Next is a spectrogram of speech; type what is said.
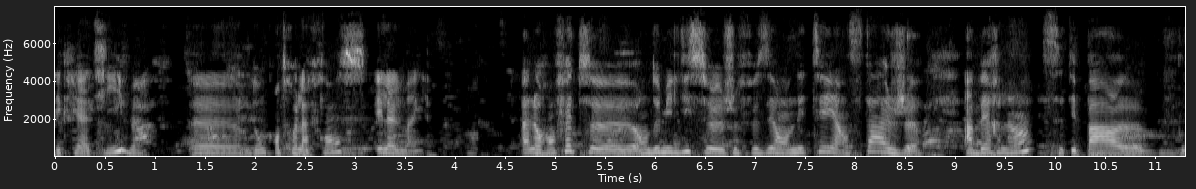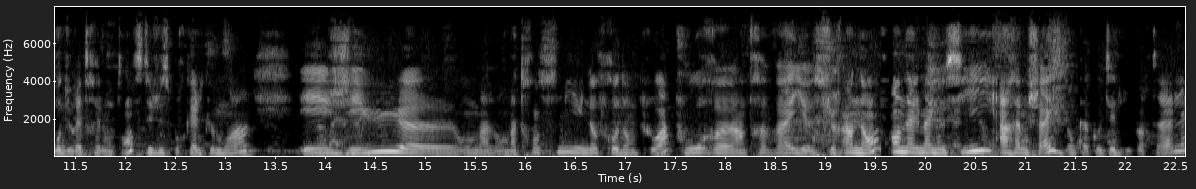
et créatives, euh, donc entre la France et l'Allemagne. Alors en fait, euh, en 2010, euh, je faisais en été un stage à Berlin. C'était pas euh, pour durer très longtemps, c'était juste pour quelques mois. Et j'ai eu, euh, on m'a transmis une offre d'emploi pour euh, un travail sur un an en Allemagne aussi, à Remscheid, donc à côté de Wuppertal.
